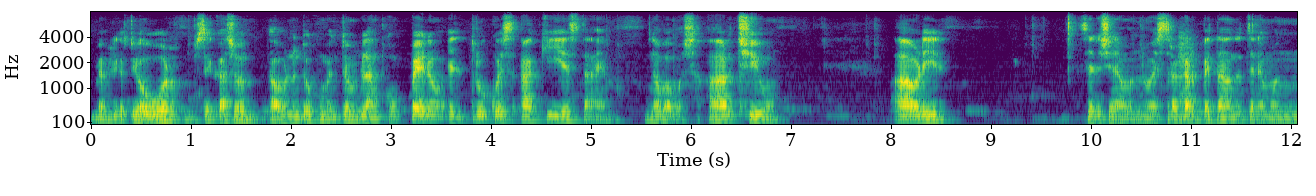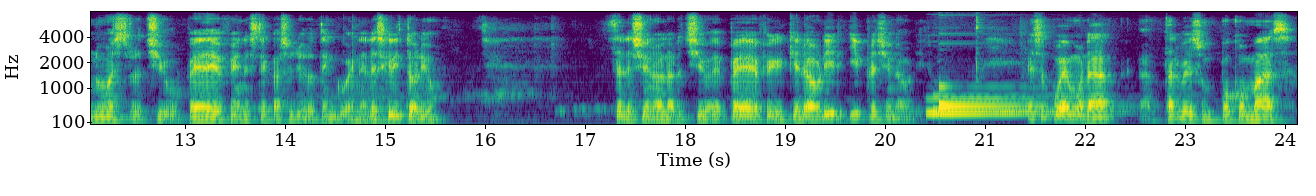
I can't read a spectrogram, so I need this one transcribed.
mi aplicativo Word, en este caso abro un documento en blanco, pero el truco es aquí está, en, nos vamos a archivo, abrir, seleccionamos nuestra carpeta donde tenemos nuestro archivo PDF, en este caso yo lo tengo en el escritorio, selecciono el archivo de PDF que quiero abrir y presiono abrir. Eso puede demorar tal vez un poco más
